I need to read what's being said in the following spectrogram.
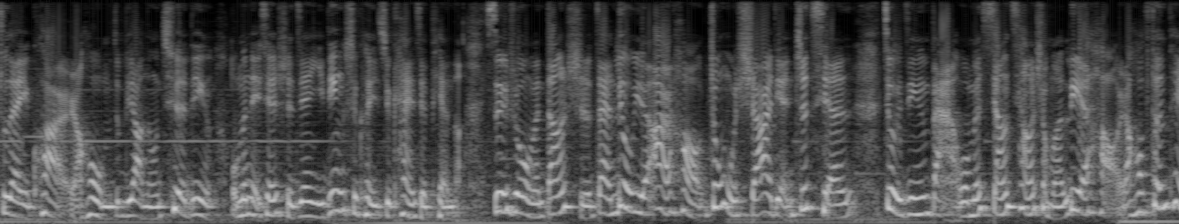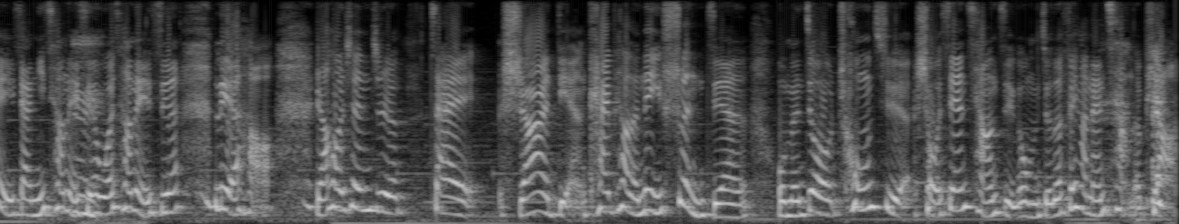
住在一块儿，然后我们就比较能确定我们哪些时间一定是可以去看一些片的。所以说，我们当时在六月二号中午十二点之前就已经把我们想抢什么列好，然后分配一下你抢哪些，我抢哪些列好，然后甚至在。十二点开票的那一瞬间，我们就冲去，首先抢几个我们觉得非常难抢的票。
